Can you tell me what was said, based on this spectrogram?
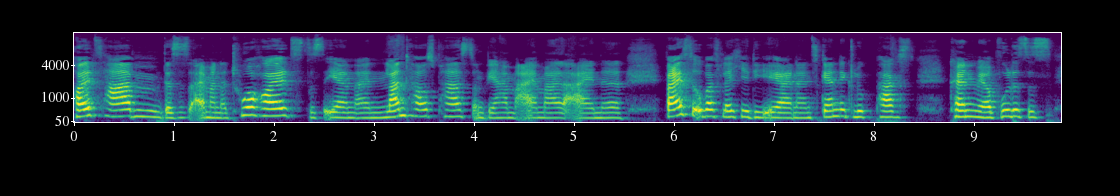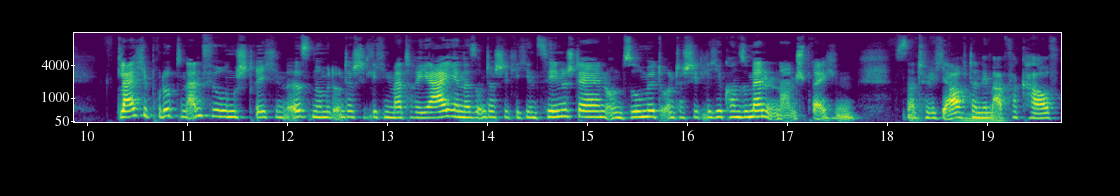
Holz haben, das ist einmal Naturholz, das eher in ein Landhaus passt und wir haben einmal eine weiße Oberfläche, die eher in einen Scandic Look passt, können wir, obwohl das ist gleiche Produkt in Anführungsstrichen ist, nur mit unterschiedlichen Materialien, das unterschiedlich in Szene stellen und somit unterschiedliche Konsumenten ansprechen. Das natürlich auch dann dem Abverkauf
